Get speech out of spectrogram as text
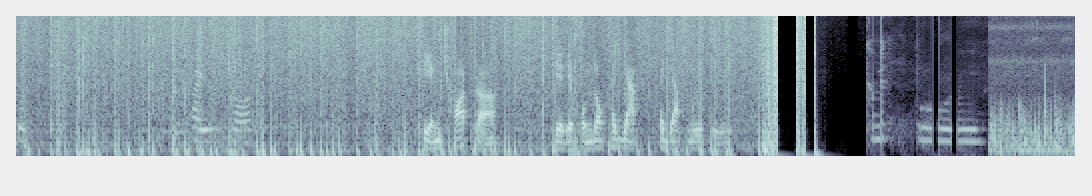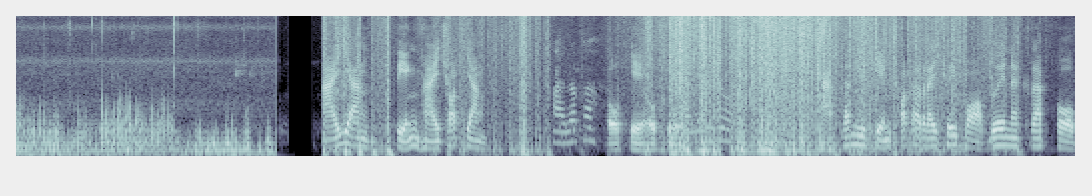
ก็เหมือนไฟช็อต เสียงช็อตเหรอ เดี๋ยวเดี๋ยวผมลองขยับขยับมือถือเขาไม่คุยหายยัง เสียงหายช็อตยัง หายแล้วค่ะโอเค โอเคหายแล้วพี่โชคอะถ้ามีเสียงช็อตอะไรช่วยบอกด้วยนะครับผม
